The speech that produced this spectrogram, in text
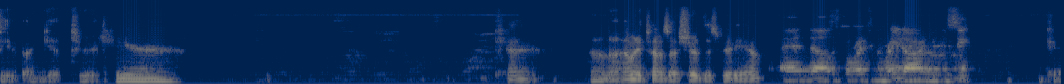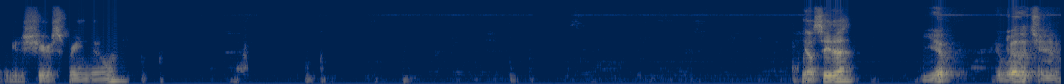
See if I can get to it here. Okay. I don't know how many times I've showed this video. And uh, let's go right to the radar and you can see Okay, we get a share screen going. Y'all see that? Yep. The Weather Channel.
